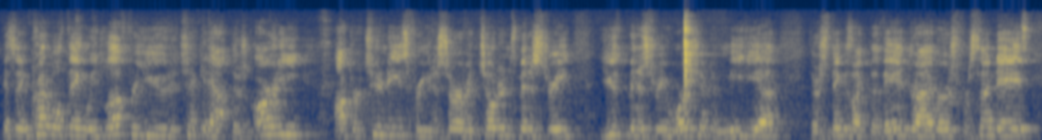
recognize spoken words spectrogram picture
It's an incredible thing. We'd love for you to check it out. There's already opportunities for you to serve in children's ministry youth ministry worship and media there's things like the van drivers for Sundays.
